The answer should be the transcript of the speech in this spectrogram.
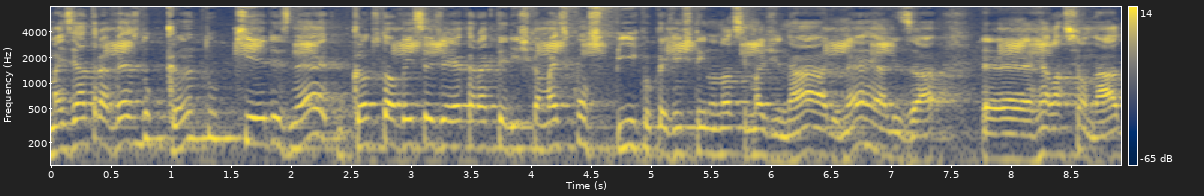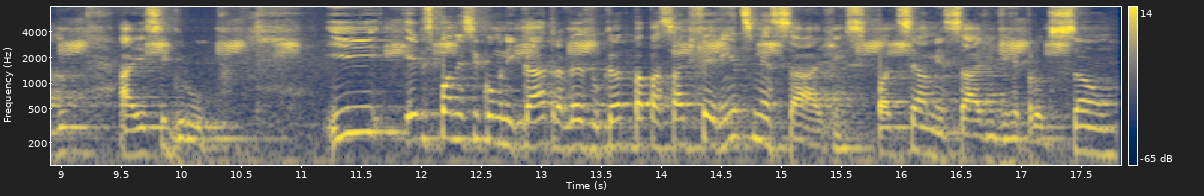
mas é através do canto que eles, né? O canto talvez seja a característica mais conspícua que a gente tem no nosso imaginário, né? Realizar é, relacionado a esse grupo. E eles podem se comunicar através do canto para passar diferentes mensagens. Pode ser uma mensagem de reprodução,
